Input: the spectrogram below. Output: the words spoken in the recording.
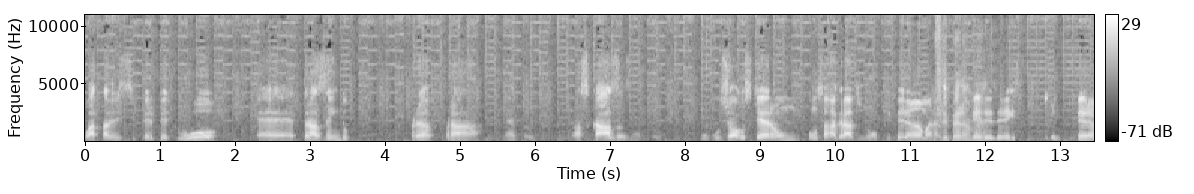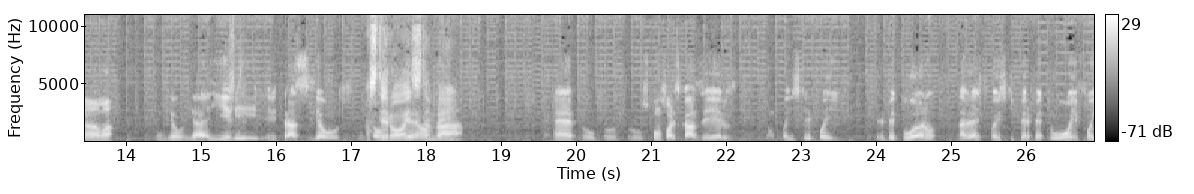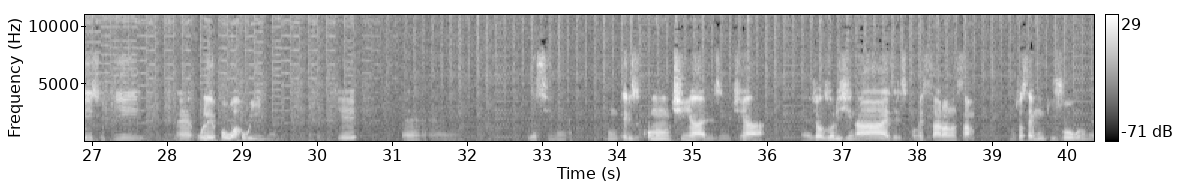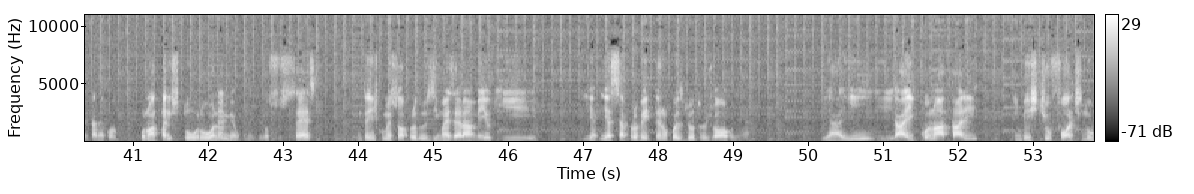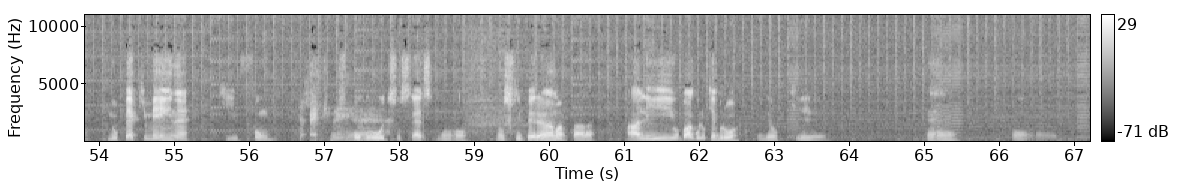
o Atari ele se perpetuou é, trazendo para né, as casas né, pro- os jogos que eram consagrados no fliperama, né? Fliperama. Ele ele no fliperama, entendeu? E aí ele, ele trazia os, os Asteroides fliperama pra- é, pro, pro, pros consoles caseiros. Então foi isso que ele foi perpetuando. Na verdade, foi isso que perpetuou e foi isso que né, o levou à ruína. né? Porque, é, e assim, né, eles, como não tinha, eles não tinha é, jogos originais, eles começaram a lançar, começou a sair muito jogo no mercado. Né? Quando, quando o Atari estourou, né, meu, quando ele virou sucesso, muita gente começou a produzir, mas era meio que ia, ia se aproveitando coisas de outros jogos, né? E aí, aí quando o Atari investiu forte no, no Pac-Man, né? Que foi um horror de sucesso no, nos fliperama, cara, ali o bagulho quebrou, entendeu? Porque é, é,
